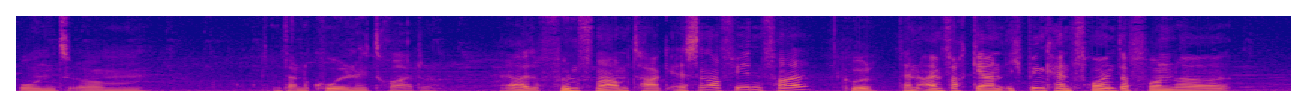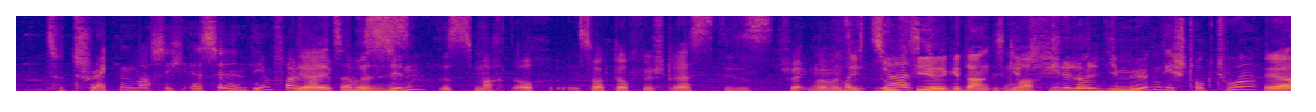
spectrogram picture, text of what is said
und ähm, dann Kohlenhydrate. Ja, also fünfmal am Tag essen auf jeden Fall. Cool. Dann einfach gern, ich bin kein Freund davon, äh, zu tracken, was ich esse. In dem Fall Ja, macht es aber das, Sinn. Das macht auch, sorgt auch für Stress, dieses Tracken, wenn man Und sich zu ja, viel gibt- Gedanken Es gibt macht. viele Leute, die mögen die Struktur. Ja,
